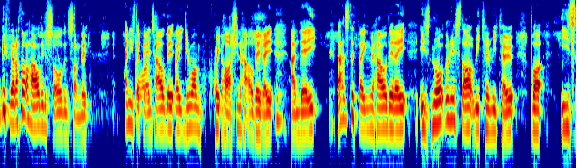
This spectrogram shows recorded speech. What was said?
to be fair, I thought Halliday was solid on Sunday. In his defence, Halliday, like you know, I'm quite harsh on Halliday, right? And uh, that's the thing with Halliday, right? He's not going to start week in week out, but he's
